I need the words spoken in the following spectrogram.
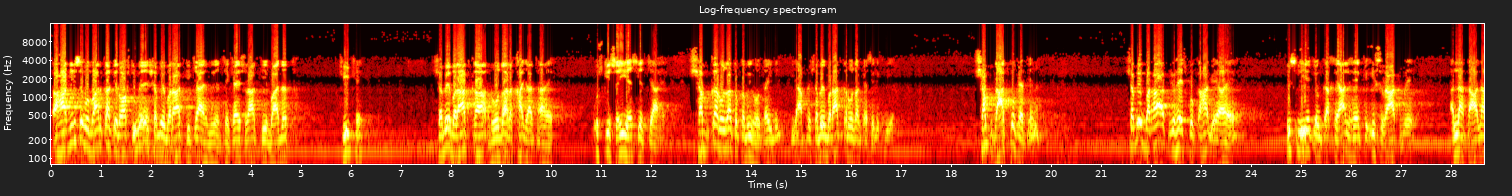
अहादीस मुबारक की रोशनी में शब बारात की क्या अहमियत है? क्या इस रात की इबादत ठीक है? शब बारात का रोजा रखा जाता है, उसकी सही हैसियत क्या है? शब का रोजा तो कभी होता ही नहीं। कि आपने शब बारात का रोजा कैसे लिख दिया शब रात को कहते हैं ना। शब बारात जो है, इसको कहा गया है, इसलिए कि उनका ख्याल है कि इस रात में अल्लाह ताला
